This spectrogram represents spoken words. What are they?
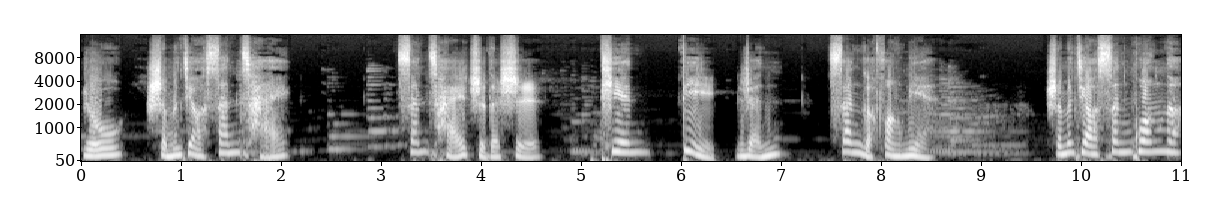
如什么叫三才？三才指的是天地人。三个方面，什么叫三光呢？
